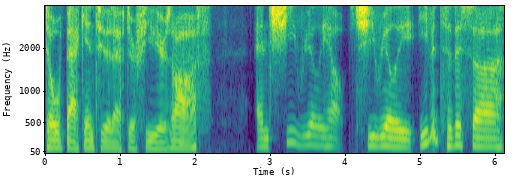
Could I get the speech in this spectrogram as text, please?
dove back into it after a few years off and she really helped. She really, even to this, uh,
